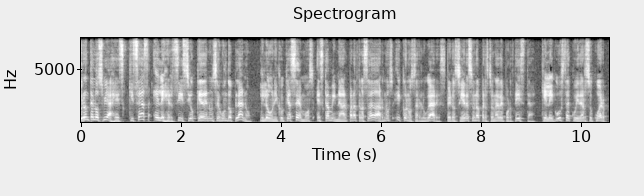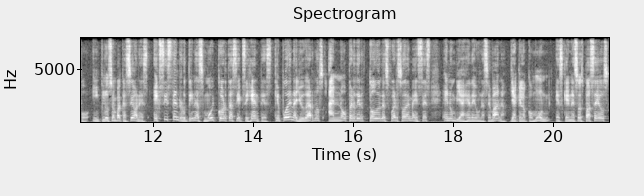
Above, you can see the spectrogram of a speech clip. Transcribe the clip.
Durante los viajes, quizás el ejercicio quede en un segundo plano y lo único que hacemos es caminar para trasladarnos y conocer lugares. Pero si eres una persona deportista que le gusta cuidar su cuerpo, incluso en vacaciones, existen rutinas muy cortas y exigentes que pueden ayudarnos a no perder todo el esfuerzo de meses en un viaje de una semana, ya que lo común es que en esos paseos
